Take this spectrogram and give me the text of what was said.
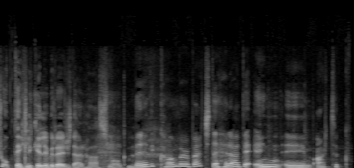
çok tehlikeli bir ejderha Smaug. Benedict Cumberbatch de herhalde en e, artık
